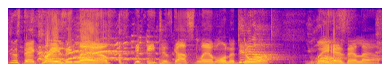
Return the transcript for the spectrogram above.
Just that crazy laugh. he just got slammed on the door. You But he has that laugh.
